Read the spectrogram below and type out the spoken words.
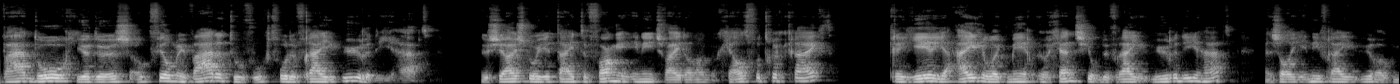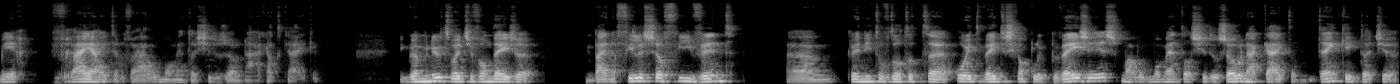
waardoor je dus ook veel meer waarde toevoegt voor de vrije uren die je hebt. Dus juist door je tijd te vangen in iets waar je dan ook nog geld voor terugkrijgt, creëer je eigenlijk meer urgentie op de vrije uren die je hebt. En zal je in die vrije uren ook meer vrijheid ervaren op het moment als je er zo naar gaat kijken. Ik ben benieuwd wat je van deze bijna filosofie vindt. Um, ik weet niet of dat het uh, ooit wetenschappelijk bewezen is, maar op het moment als je er zo naar kijkt, dan denk ik dat je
